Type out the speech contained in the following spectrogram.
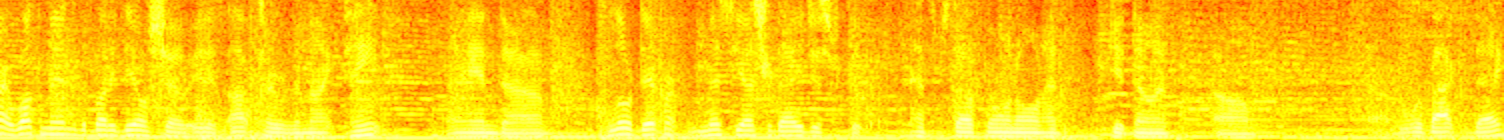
All right, welcome into the Buddy Dill Show. It is October the 19th, and um, it's a little different. Missed yesterday, just had some stuff going on, had to get done. Um, uh, but we're back today.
